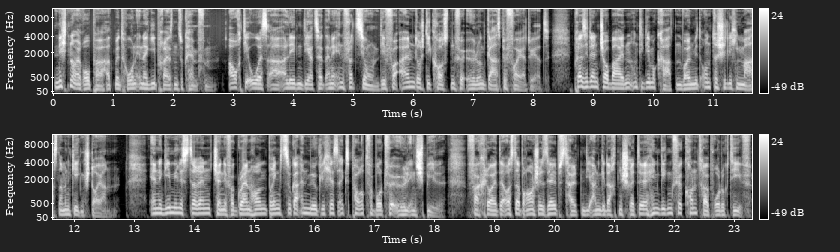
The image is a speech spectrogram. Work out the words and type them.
Nicht nur Europa hat mit hohen Energiepreisen zu kämpfen. Auch die USA erleben derzeit eine Inflation, die vor allem durch die Kosten für Öl und Gas befeuert wird. Präsident Joe Biden und die Demokraten wollen mit unterschiedlichen Maßnahmen gegensteuern. Energieministerin Jennifer Granholm bringt sogar ein mögliches Exportverbot für Öl ins Spiel. Fachleute aus der Branche selbst halten die angedachten Schritte hingegen für kontraproduktiv.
